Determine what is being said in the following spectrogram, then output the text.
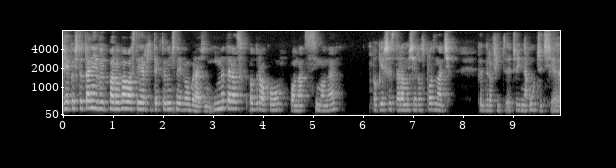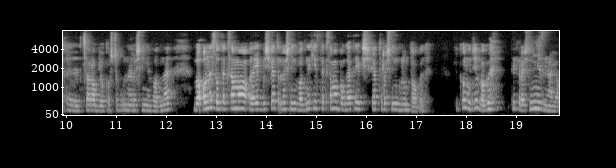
jakoś totalnie wyparowała z tej architektonicznej wyobraźni. I my teraz od roku ponad Simone po pierwsze staramy się rozpoznać hydrofity, czyli nauczyć się, y, co robią poszczególne rośliny wodne, bo one są tak samo, y, jakby świat roślin wodnych jest tak samo bogaty jak świat roślin gruntowych. Tylko ludzie w ogóle tych roślin nie znają.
